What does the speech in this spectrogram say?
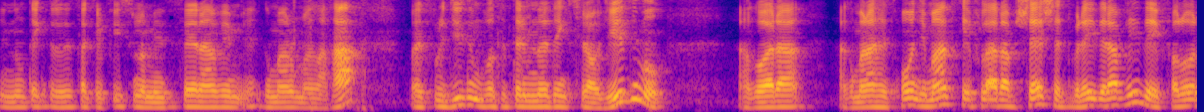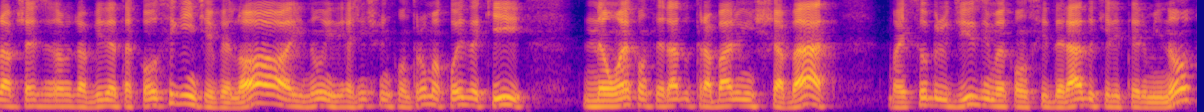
não tem que trazer sacrifício na mensera igmar melahá, mas pro dízimo você terminou e tem que tirar o dízimo? Agora a Gemara responde, Mata que falou Rav Sheshet Brei Dravida, e falou Rav Sheshet atacou o seguinte, Veló, e não, a gente encontrou uma coisa que não é considerado trabalho em Shabbat, mas sobre o dízimo é considerado que ele terminou,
